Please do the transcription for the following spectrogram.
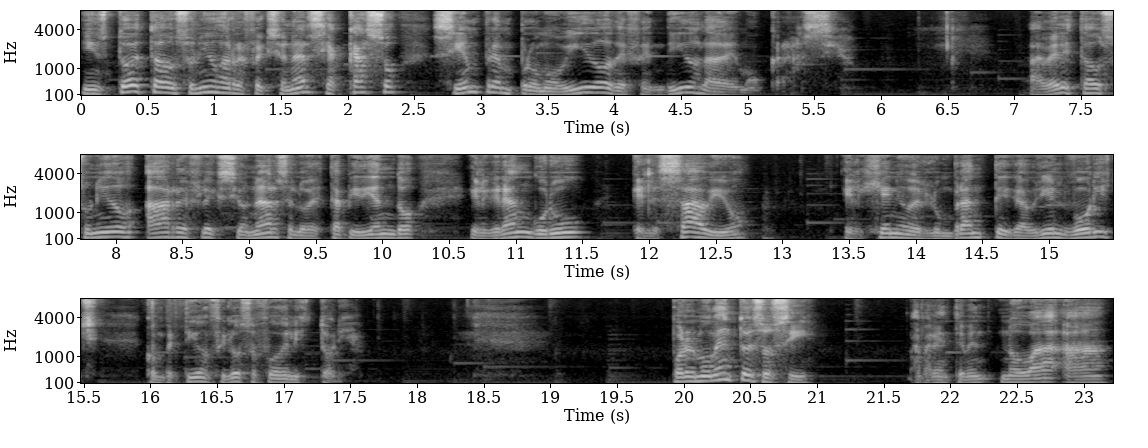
instó a Estados Unidos a reflexionar si acaso siempre han promovido o defendido la democracia. A ver, Estados Unidos a reflexionar, se lo está pidiendo el gran gurú, el sabio, el genio deslumbrante Gabriel Boric, convertido en filósofo de la historia. Por el momento, eso sí, aparentemente no va a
